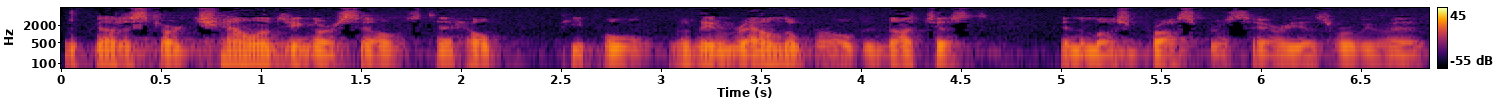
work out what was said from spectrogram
we've got to start challenging ourselves to help people really around the world and not just in the most prosperous areas where we live.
